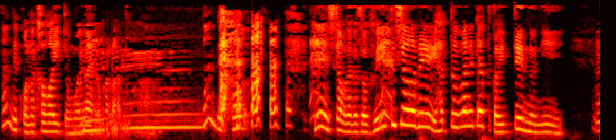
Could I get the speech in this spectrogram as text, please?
なんでこんな可愛いと思えないのかなとか。なんでこう、ねしかもなんかそう、不育症でやっと生まれたとか言ってんのに、な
